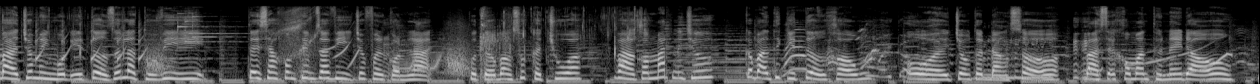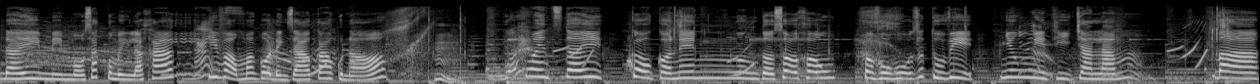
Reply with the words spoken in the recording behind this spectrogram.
Bà cho mình một ý tưởng rất là thú vị. Tại sao không thêm gia vị cho phần còn lại của tớ bằng sốt cà chua và con mắt nữa chứ? Các bạn thích ý tưởng không? Ôi, trông thật đáng sợ. Bà sẽ không ăn thứ này đâu. Đây, mì màu sắc của mình là khác. Hy vọng Margot đánh giá cao của nó. Wednesday, cậu có nên ngừng tớ sợ không? Phần phục vụ rất thú vị, nhưng mì thì chán lắm. Bà,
